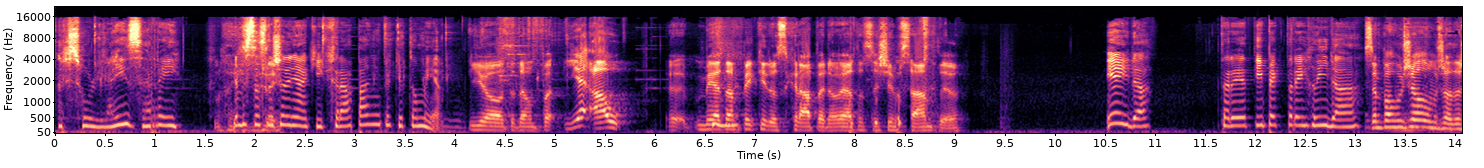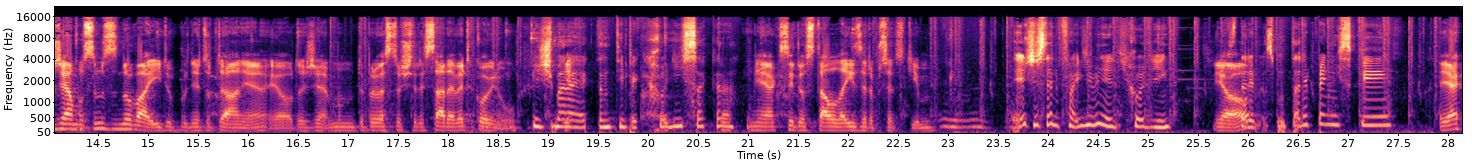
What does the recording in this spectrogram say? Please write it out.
tady jsou lasery. Kdybyste slyšeli nějaký chrápání, tak je to mě. Jo, to tam je, au. Eh, je tam pěkně dost chrápe, no, já to slyším sám, ty jo. Jejda. Tady je týpek, který hlídá. Jsem bohužel umřel, takže já musím znova jít úplně totálně, jo, takže mám teprve 169 coinů. Ježmane, Je- jak ten týpek chodí, sakra. Mě jak si dostal laser předtím. Ježiš, ten fakt divně chodí. Jo, Tady vezmu tady penízky. jak,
